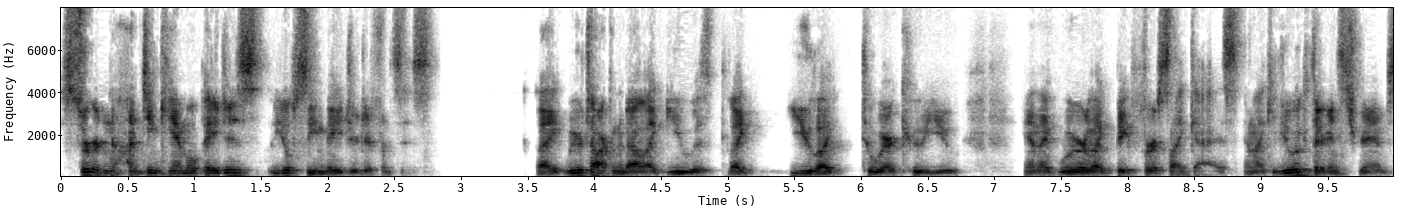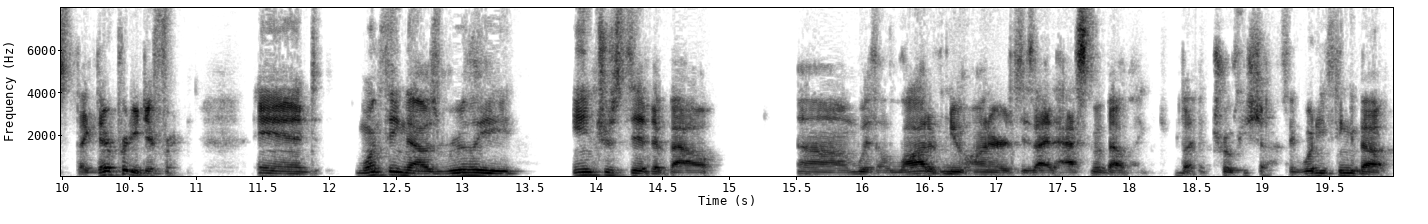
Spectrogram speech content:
certain hunting camo pages, you'll see major differences. Like we were talking about, like you with like you like to wear KUIU, and like we were like big First Lite guys, and like if you look at their Instagrams, like they're pretty different. And one thing that I was really interested about um, with a lot of new hunters is I'd ask them about like like trophy shots. Like, what do you think about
